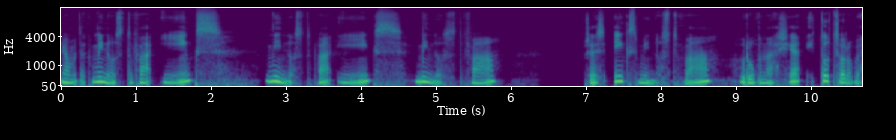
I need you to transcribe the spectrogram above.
Mamy tak, minus 2x, minus 2x, minus 2 przez x minus 2 równa się, i tu co robię?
